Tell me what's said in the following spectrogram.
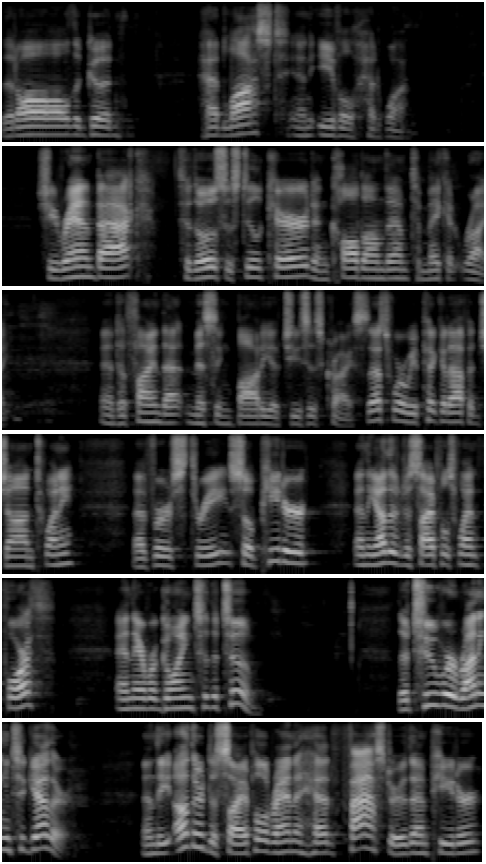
that all the good had lost and evil had won. She ran back to those who still cared and called on them to make it right and to find that missing body of Jesus Christ. That's where we pick it up at John 20, at verse 3. So Peter and the other disciples went forth, and they were going to the tomb. The two were running together, and the other disciple ran ahead faster than Peter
